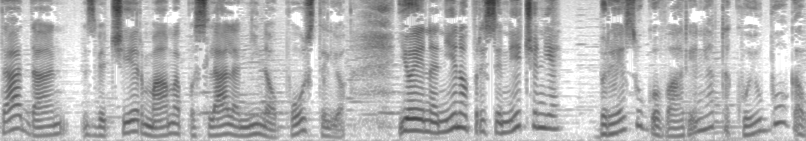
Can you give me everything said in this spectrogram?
ta dan zvečer mama poslala Nina v posteljo, jo je na njeno presenečenje brez ugovarjanja takoj ubogal.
